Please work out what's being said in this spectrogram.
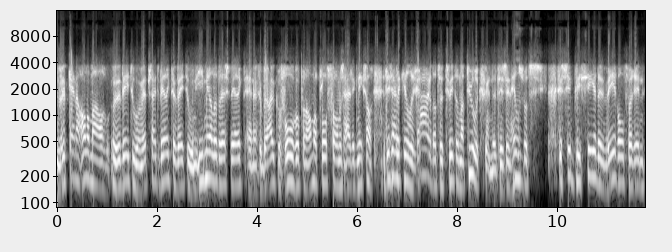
we kennen allemaal, we weten hoe een website werkt, we weten hoe een e-mailadres werkt. En een gebruiker volgen op een ander platform is eigenlijk niks anders. Het is eigenlijk heel raar dat we Twitter natuurlijk vinden. Het is een heel soort gesimpliceerde wereld waarin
